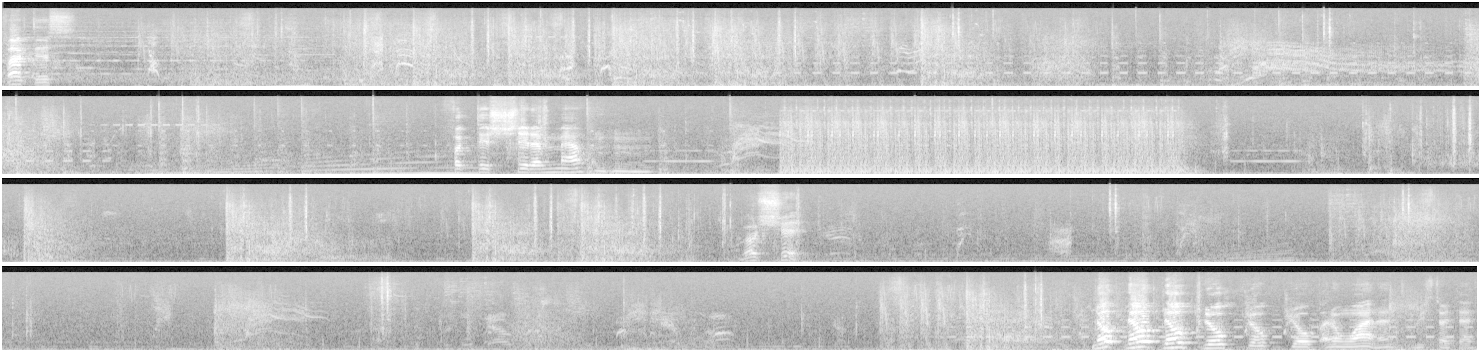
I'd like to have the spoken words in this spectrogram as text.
Fuck this. Fuck this shit, I'm out. Mm-mm. Oh want to restart that.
